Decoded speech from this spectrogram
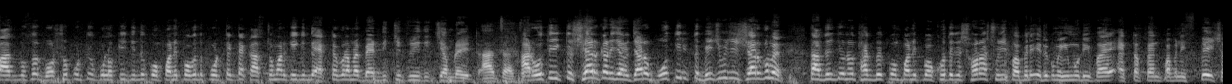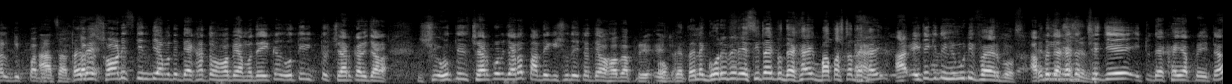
পাঁচ বছর বর্ষপূর্তি উপলক্ষে কিন্তু কোম্পানির পক্ষ থেকে প্রত্যেকটা কাস্টমারকে কিন্তু একটা করে আমরা ব্যাট দিচ্ছি ফ্রি দিচ্ছি আমরা এটা। আচ্ছা, আচ্ছা। আর অতিরিক্ত শেয়ারকারী যারা যারা অতিরিক্ত বেশি বেশি শেয়ার করবেন তাদের জন্য থাকবে কোম্পানির পক্ষ থেকে সরাসরি সরাসরি পাবেন এরকম হিউমিডিফায়ার একটা ফ্যান পাবেন স্পেশাল গিফট পাবেন। আচ্ছা, তবে শর্ট স্ক্রিন দিয়ে আমাদের দেখাতে হবে আমাদের অতিরিক্ত শেয়ারকারী যারা অতিরিক্ত শেয়ার করে যারা তাদেরকে শুধু এটা দেওয়া হবে আপনি। ওকে তাহলে গরিবের এসিটা একটু দেখাই বাতাসটা দেখাই। হ্যাঁ, আর এটা কিন্তু হিউমিডিফায়ার বস আপনি দেখা যাচ্ছে যে একটু দেখাই আপনি এটা।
